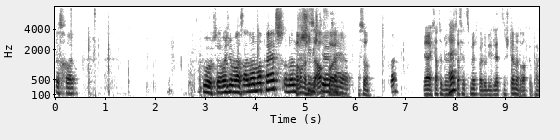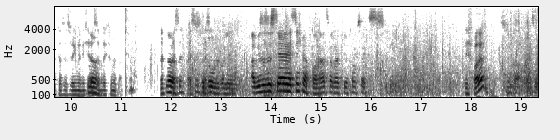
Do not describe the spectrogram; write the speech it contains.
ist voll. Gut, dann hole ich mir mal das andere Moped und dann schiebe ich dir hinterher. Achso. Ja, Ja, ich dachte, du nimmst das jetzt mit, weil du die letzten Stämme draufgepackt hast, deswegen bin ich erst ja. in Richtung des Ne? Nö, weißt du? Weißt du? Weißt du? überlegen. Aber wieso ist der jetzt nicht mehr voll? 1, 2, 3, 4, 5, 6. Nicht voll? 7, 8, 9, 10,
